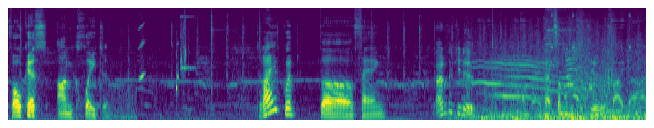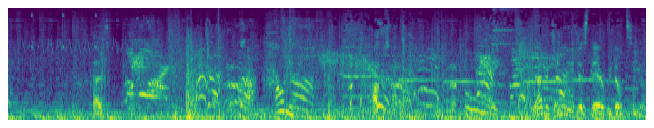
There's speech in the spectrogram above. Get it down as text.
Focus on Clayton. Did I equip the Fang? I don't think you did. Okay, that's something to do if I die. Because... How do you... What the fuck's going on? Just there, we don't see him.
